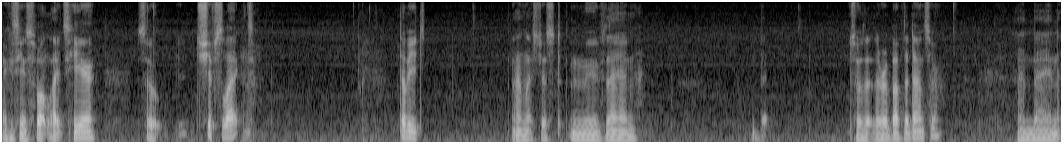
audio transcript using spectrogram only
I can see spotlights here. So shift select, W and let's just move them so that they're above the dancer and then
